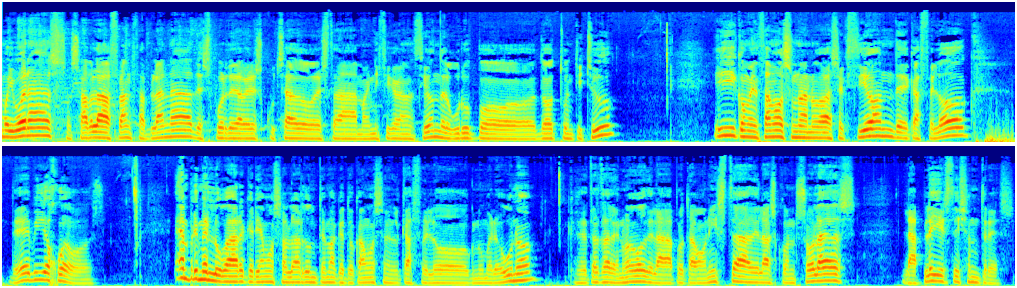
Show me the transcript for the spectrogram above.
Muy buenas. Os habla Franza Plana después de haber escuchado esta magnífica canción del grupo Dot 22. Y comenzamos una nueva sección de Café Lock de videojuegos. En primer lugar, queríamos hablar de un tema que tocamos en el Café Lock número 1, que se trata de nuevo de la protagonista de las consolas, la PlayStation 3.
